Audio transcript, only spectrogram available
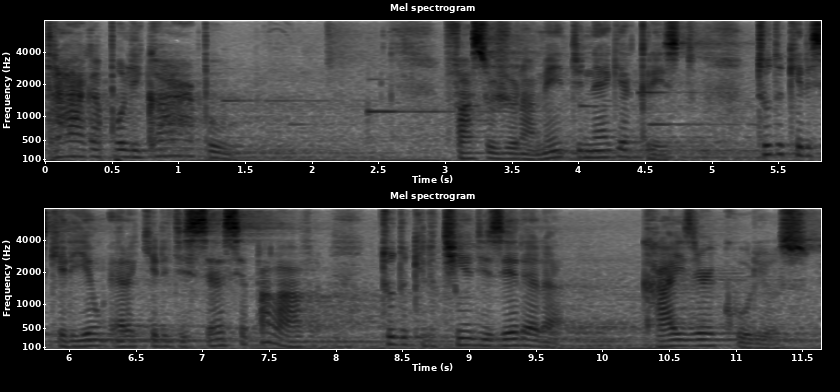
Traga Policarpo! Faça o juramento e negue a Cristo. Tudo que eles queriam era que ele dissesse a palavra. Tudo que ele tinha a dizer era Kaiser Curios,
